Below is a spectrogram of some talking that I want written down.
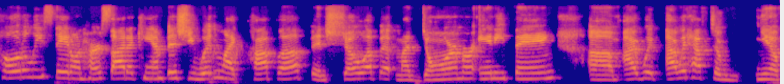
totally stayed on her side of campus. She wouldn't like pop up and show up at my dorm or anything. Um, I would I would have to you know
